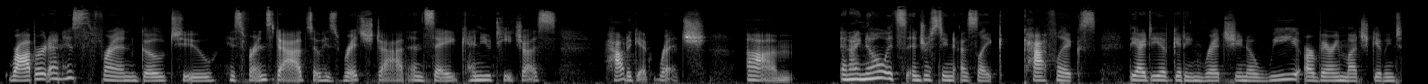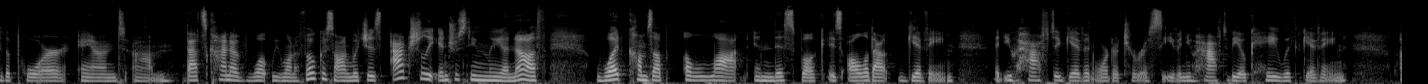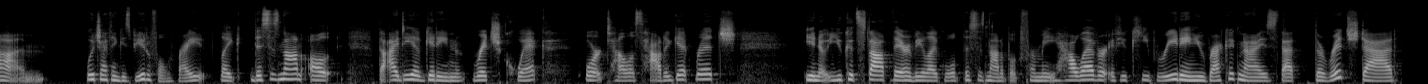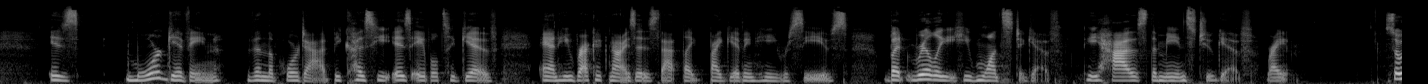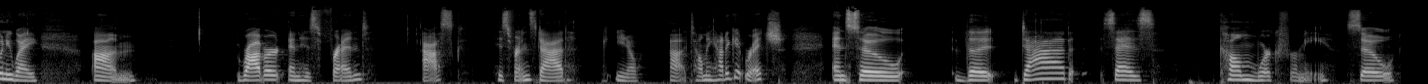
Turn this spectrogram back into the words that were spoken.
Robert and his friend go to his friend's dad, so his rich dad, and say, Can you teach us how to get rich? Um, and I know it's interesting as like Catholics, the idea of getting rich, you know, we are very much giving to the poor, and um, that's kind of what we want to focus on, which is actually, interestingly enough, what comes up a lot in this book is all about giving, that you have to give in order to receive, and you have to be okay with giving. Um, which I think is beautiful, right? Like, this is not all the idea of getting rich quick or tell us how to get rich. You know, you could stop there and be like, well, this is not a book for me. However, if you keep reading, you recognize that the rich dad is more giving than the poor dad because he is able to give and he recognizes that, like, by giving, he receives, but really, he wants to give. He has the means to give, right? So, anyway, um, Robert and his friend ask his friend's dad, you know, uh, tell me how to get rich. And so the dad says, come work for me. So,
